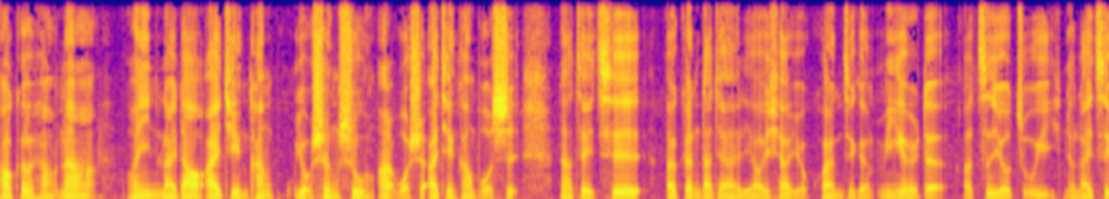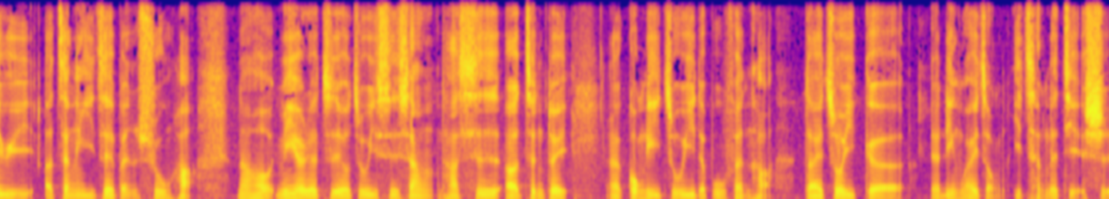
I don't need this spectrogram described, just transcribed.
好，各位好，那欢迎来到爱健康有声书啊，我是爱健康博士。那这次呃，跟大家来聊一下有关这个米尔的呃自由主义，来自于呃正义这本书哈。然后米尔的自由主义，事实上它是呃针对呃功利主义的部分哈，来做一个呃另外一种一层的解释。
